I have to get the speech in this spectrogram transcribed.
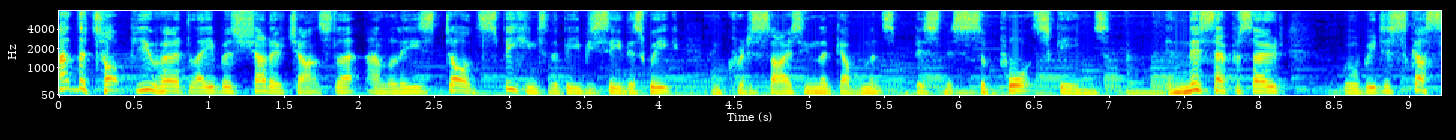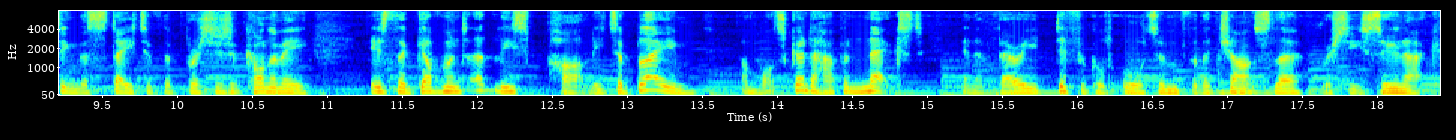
At the top, you heard Labour's Shadow Chancellor Anneliese Dodds speaking to the BBC this week and criticising the government's business support schemes. In this episode, we'll be discussing the state of the British economy. Is the government at least partly to blame? And what's going to happen next in a very difficult autumn for the Chancellor, Rishi Sunak?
